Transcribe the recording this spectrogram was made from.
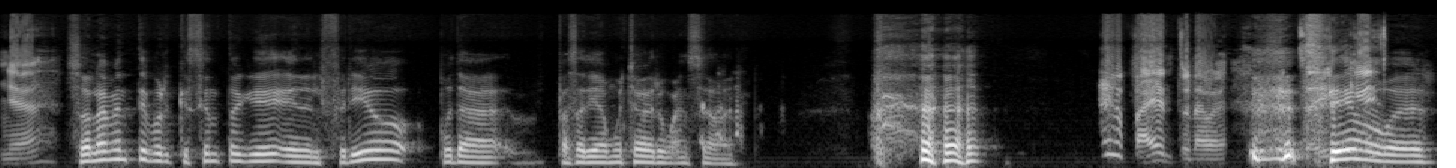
¿Ya? Solamente porque siento que en el frío, puta, pasaría mucha vergüenza, weón. Para adentro, weá. sí, weón.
